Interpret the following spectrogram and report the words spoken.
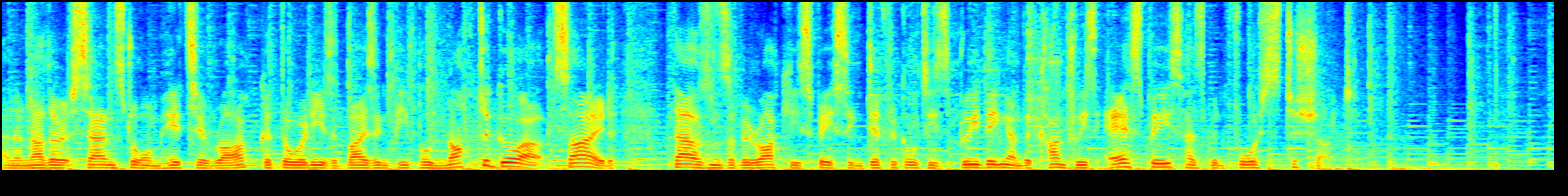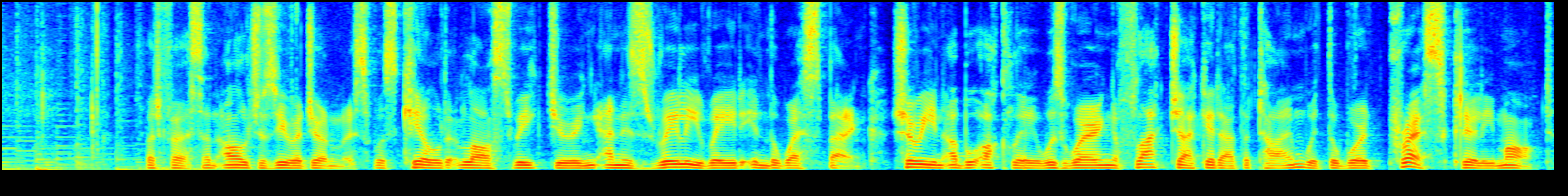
And another sandstorm hits Iraq, authorities advising people not to go outside. Thousands of Iraqis facing difficulties breathing, and the country's airspace has been forced to shut. But first, an Al Jazeera journalist was killed last week during an Israeli raid in the West Bank. Shireen Abu Akleh was wearing a flak jacket at the time with the word press clearly marked.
